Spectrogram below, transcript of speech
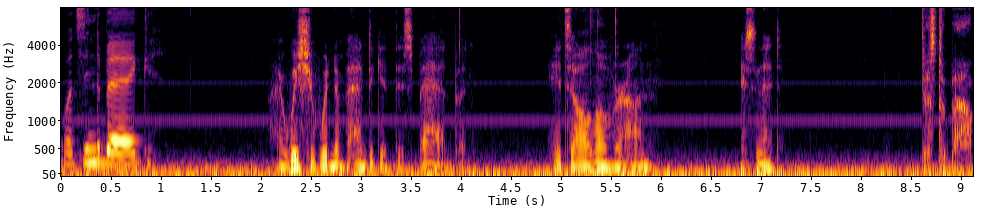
What's in the bag? I wish it wouldn't have had to get this bad, but it's all over, hon. Isn't it? Just about.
